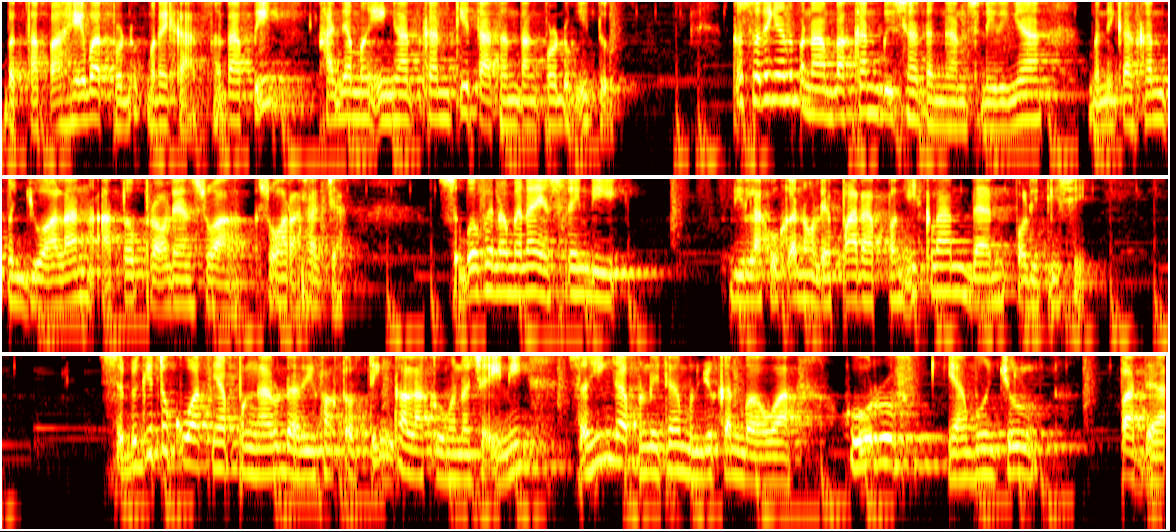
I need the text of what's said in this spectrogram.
betapa hebat produk mereka tetapi hanya mengingatkan kita tentang produk itu Keseringan penambakan bisa dengan sendirinya meningkatkan penjualan atau perolehan suara, suara saja. Sebuah fenomena yang sering di, dilakukan oleh para pengiklan dan politisi. Sebegitu kuatnya pengaruh dari faktor tingkah laku manusia ini sehingga penelitian menunjukkan bahwa huruf yang muncul pada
